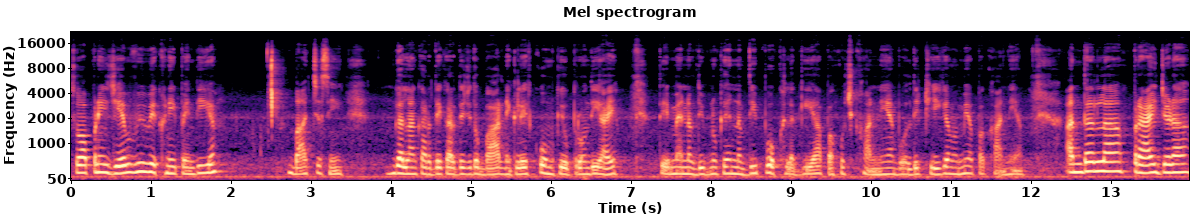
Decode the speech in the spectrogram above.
ਸੋ ਆਪਣੀ ਜੇਬ ਵੀ ਵੇਖਣੀ ਪੈਂਦੀ ਆ। ਬਾਅਦ ਚ ਅਸੀਂ ਗੱਲਾਂ ਕਰਦੇ ਕਰਦੇ ਜਦੋਂ ਬਾਹਰ ਨਿਕਲੇ, ਘੁੰਮ ਕੇ ਉੱਪਰੋਂ ਦੀ ਆਏ ਤੇ ਮੈਂ ਨਵਦੀਪ ਨੂੰ ਕਿਹਾ, ਨਵਦੀਪ, ਭੁੱਖ ਲੱਗੀ ਆ, ਆਪਾਂ ਕੁਝ ਖਾਣੇ ਆ ਬੋਲਦੀ, ਠੀਕ ਹੈ ਮੰਮੀ, ਆਪਾਂ ਖਾਣੇ ਆ ਅੰਦਰਲਾ ਪ੍ਰਾਈਸ ਜਿਹੜਾ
